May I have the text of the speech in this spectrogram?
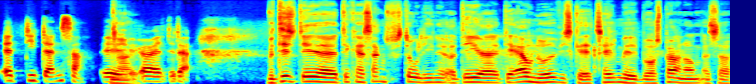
at de danser øh, og alt det der. Men det, det, det kan jeg sagtens forstå, Line, og det, det er jo noget, vi skal tale med vores børn om. Altså,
